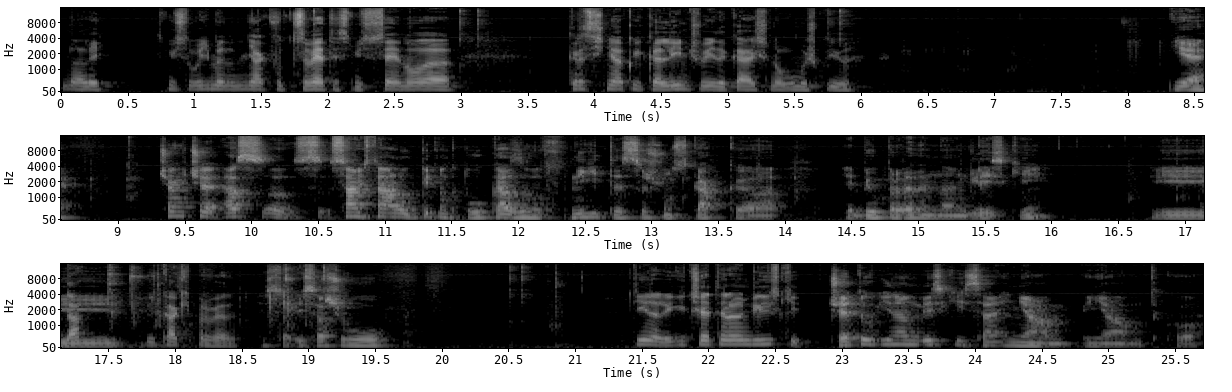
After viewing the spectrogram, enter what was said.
Нали? В смисъл име на някакво цвете, в смисъл все едно да кръсиш някой калинчо и да кажеш много мъжко име. Е. Yeah. Чакай, че аз сами стана любопитно, като го каза в книгите, всъщност как а, е бил преведен на английски. И... Да. И как е преведен? И, и сега ще го... Ти нали ги чете на английски? Четох ги на английски сега и нямам, и нямам такова.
